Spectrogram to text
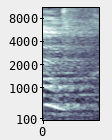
go.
